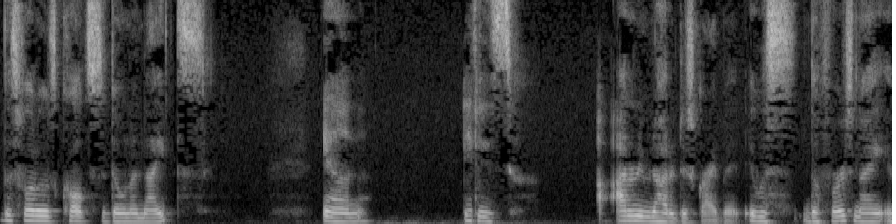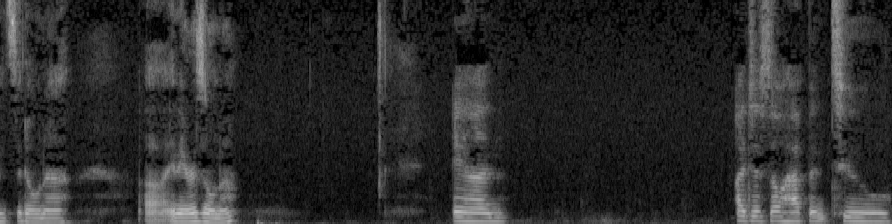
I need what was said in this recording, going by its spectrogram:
this photo is called Sedona Nights and it is I don't even know how to describe it. It was the first night in Sedona, uh, in Arizona, and I just so happened to.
